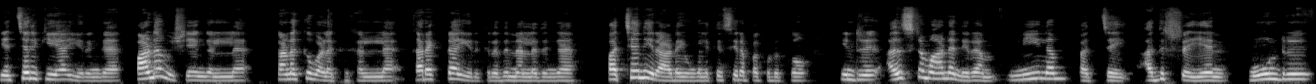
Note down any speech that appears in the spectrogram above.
எச்சரிக்கையா இருங்க. பண விஷயங்கள்ல கணக்கு வழக்குகள்ல கரெக்டா இருக்கிறது நல்லதுங்க. பச்சை நீர் ஆடை உங்களுக்கு சிறப்பை கொடுக்கும். இன்று அதிர்ஷ்டமான நிறம் நீலம் பச்சை அதிர்ஷ்ட எண் மூன்று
